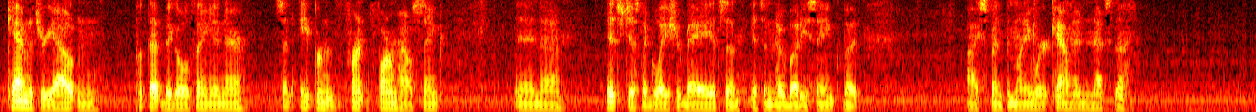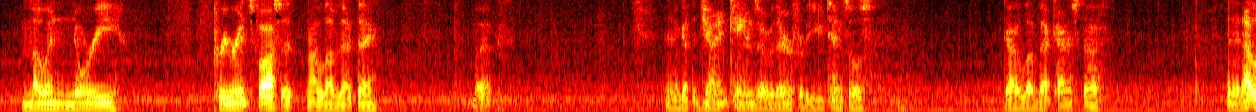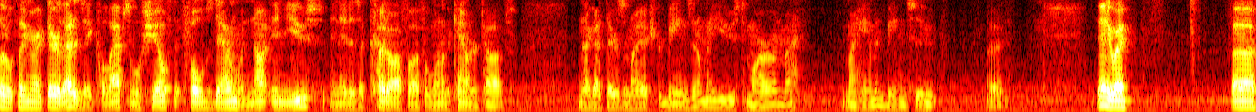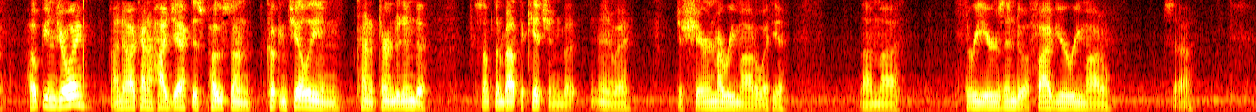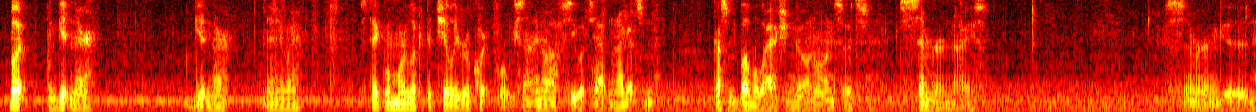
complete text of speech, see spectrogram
cabinetry out and put that big old thing in there. It's an apron front farmhouse sink, and uh, it's just a Glacier Bay. It's a it's a nobody sink, but I spent the money where it counted, and that's the Moen Nori pre-rinse faucet. I love that thing, but and I got the giant cans over there for the utensils. Gotta love that kind of stuff. And then that little thing right there, that is a collapsible shelf that folds down when not in use, and it is a cutoff off of one of the countertops. And I got there's my extra beans that I'm going to use tomorrow in my my ham and bean soup. But anyway, uh, hope you enjoy. I know I kind of hijacked this post on cooking chili and kind of turned it into something about the kitchen, but anyway, just sharing my remodel with you. I'm uh, three years into a five year remodel. So, but I'm getting there. Getting there. Anyway, let's take one more look at the chili real quick before we sign off. See what's happening. I got some got some bubble action going on, so it's simmering nice. Simmering good.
